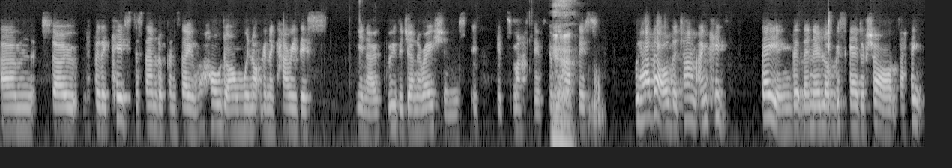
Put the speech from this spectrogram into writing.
Um, so for the kids to stand up and say, well, hold on, we're not going to carry this, you know, through the generations, it, it's massive. So yeah. we have this, we have that all the time. And kids saying that they're no longer scared of sharks, I think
